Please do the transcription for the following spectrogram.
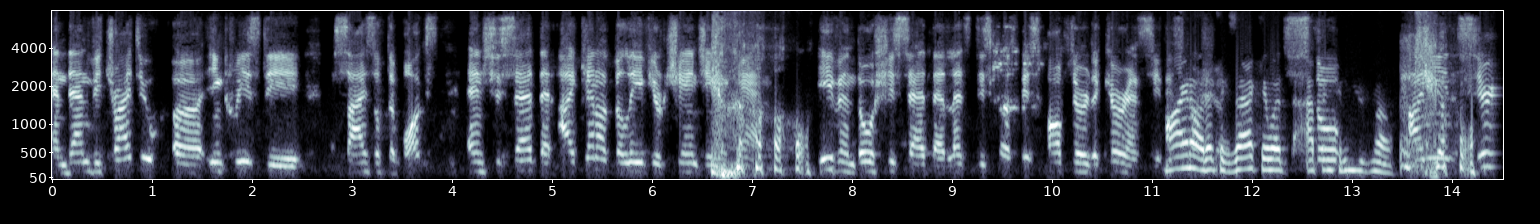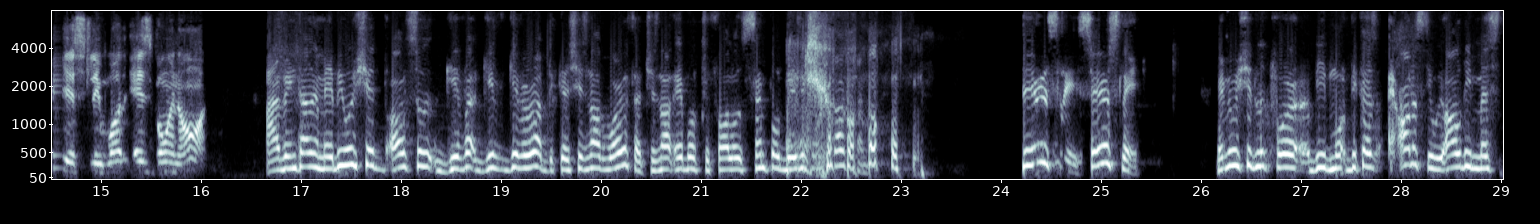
and then we try to uh, increase the size of the box. And she said that I cannot believe you're changing again even though she said that let's discuss this after the currency. I know that's exactly what So- happened to me as well. I mean, seriously, what is going on? I've been telling maybe we should also give up, give give her up because she's not worth it. She's not able to follow simple basic instructions. seriously, seriously. Maybe we should look for be more because honestly, we already missed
